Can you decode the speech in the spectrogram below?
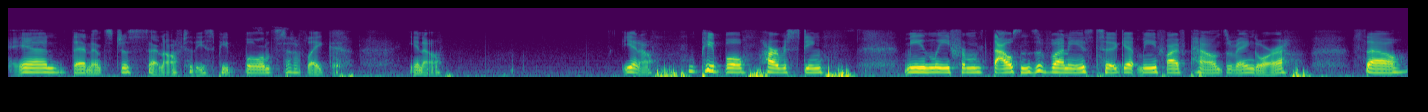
And then it's just sent off to these people instead of like, you know, you know, people harvesting meanly from thousands of bunnies to get me five pounds of Angora. So,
